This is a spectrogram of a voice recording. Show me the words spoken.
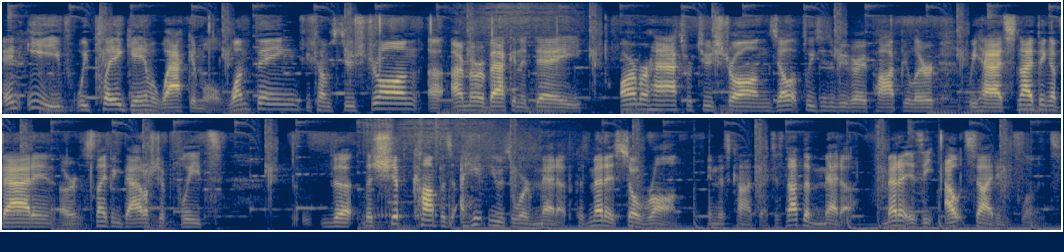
in Eve, we play a game of whack-a-mole. One thing becomes too strong. Uh, I remember back in the day, armor HACs were too strong. Zealot fleets used to be very popular. We had sniping Abaddon or sniping battleship fleets. The the ship composition. I hate to use the word meta because meta is so wrong in this context. It's not the meta. Meta is the outside influence.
